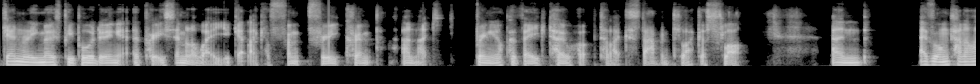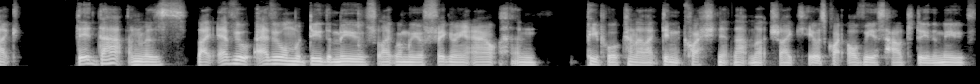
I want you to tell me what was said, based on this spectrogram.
generally most people were doing it a pretty similar way. You get like a front three crimp and like bringing up a vague toe hook to like stab into like a slot. And everyone kind of like did that and was like every everyone would do the move like when we were figuring it out and people kind of like didn't question it that much. Like it was quite obvious how to do the move.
